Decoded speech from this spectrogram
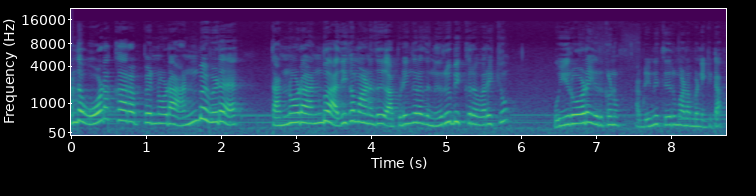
அந்த ஓடக்கார பெண்ணோட அன்பை விட தன்னோட அன்பு அதிகமானது அப்படிங்கிறத நிரூபிக்கிற வரைக்கும் உயிரோடு இருக்கணும் அப்படின்னு தீர்மானம் பண்ணிக்கிட்டான்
